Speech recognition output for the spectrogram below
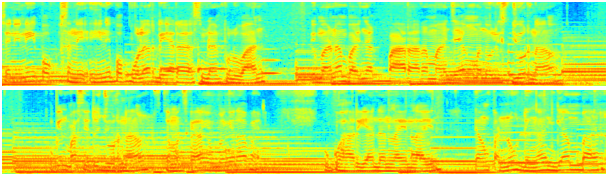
Seni ini pop, seni ini populer di era 90-an di mana banyak para remaja yang menulis jurnal. Mungkin pasti itu jurnal zaman sekarang yang mungkin apa ya? Buku harian dan lain-lain yang penuh dengan gambar.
